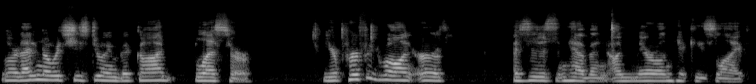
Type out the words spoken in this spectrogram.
Lord, I don't know what she's doing, but God bless her. Your perfect will on earth as it is in heaven on Marilyn Hickey's life.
